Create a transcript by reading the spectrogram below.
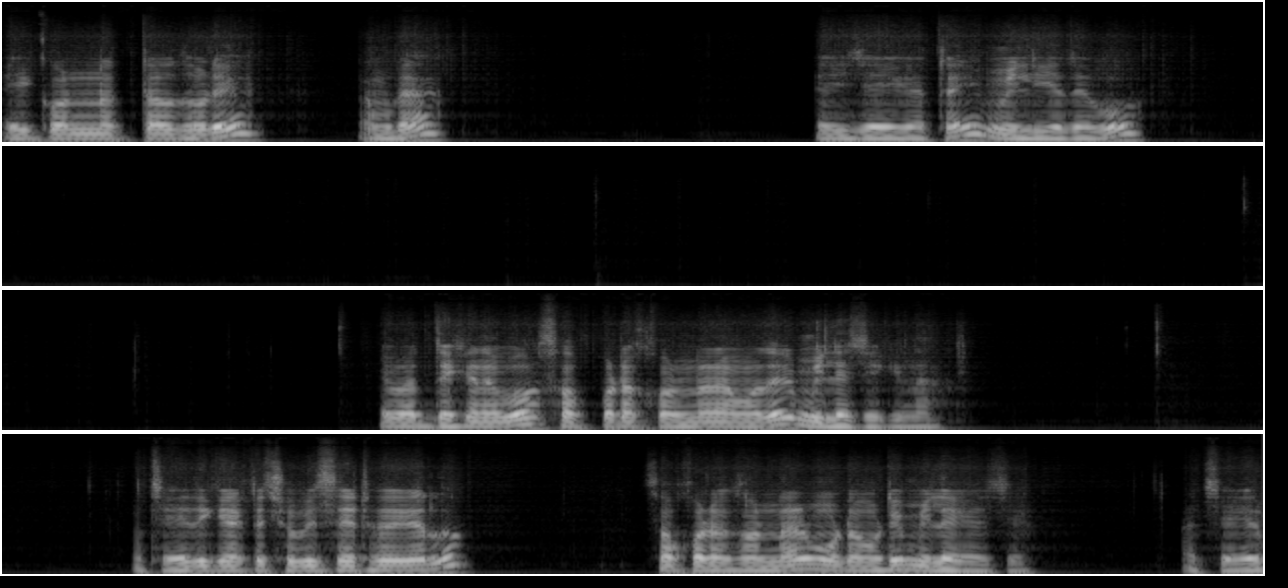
এই কর্নারটাও ধরে আমরা এই জায়গাটায় মিলিয়ে দেব। এবার দেখে নেব সবকটা কর্নার আমাদের মিলেছে কিনা। আচ্ছা এদিকে একটা ছবি সেট হয়ে গেল। সবকটা কর্নার মোটামুটি মিলে গেছে। আচ্ছা এর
